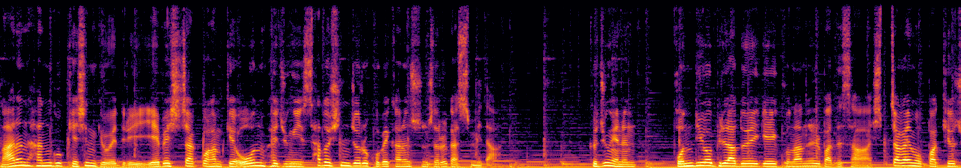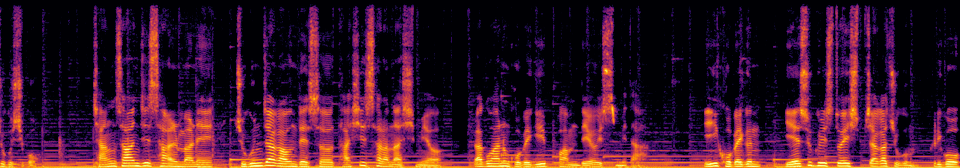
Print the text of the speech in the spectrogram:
많은 한국 개신 교회들이 예배 시작과 함께 온 회중이 사도신조를 고백하는 순서를 갖습니다. 그 중에는 본디오 빌라도에게 고난을 받으사 십자가에 못 박혀 죽으시고 장사한 지 사흘 만에 죽은 자 가운데서 다시 살아나시며 라고 하는 고백이 포함되어 있습니다. 이 고백은 예수 그리스도의 십자가 죽음 그리고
